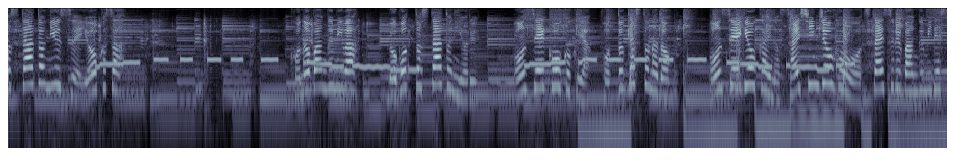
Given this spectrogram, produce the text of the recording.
ロボスタートニュースへようこそ。この番組はロボットスタートによる音声広告やポッドキャストなど音声業界の最新情報をお伝えする番組です。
